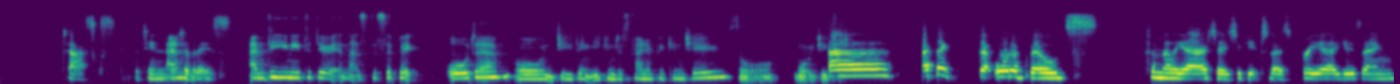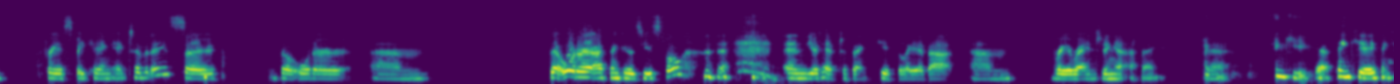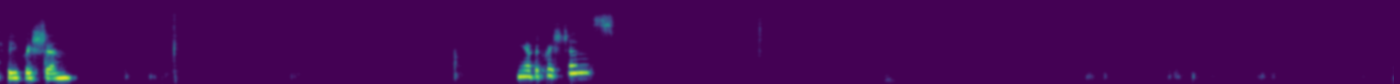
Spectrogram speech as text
tasks, the 10 and, activities. And do you need to do it in that specific order, or do you think you can just kind of pick and choose, or what would you? Uh, I think the order builds familiarity to get to those freer using freer speaking activities. So the order um, the order I think is useful, and you'd have to think carefully about um, rearranging it. I think. Yeah. Thank you. Yeah. Thank you. Thank you for your question. Any other questions?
